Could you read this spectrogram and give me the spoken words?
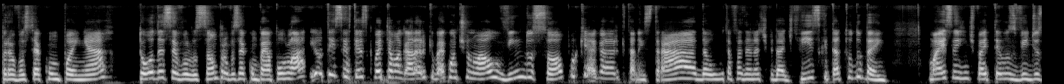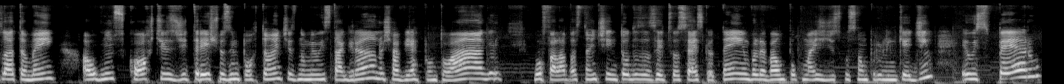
para você acompanhar toda essa evolução para você acompanhar por lá. E eu tenho certeza que vai ter uma galera que vai continuar ouvindo só porque é a galera que está na estrada ou está fazendo atividade física e tá tudo bem. Mas a gente vai ter os vídeos lá também, alguns cortes de trechos importantes no meu Instagram, no xavier.agro. Vou falar bastante em todas as redes sociais que eu tenho, vou levar um pouco mais de discussão para o LinkedIn. Eu espero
